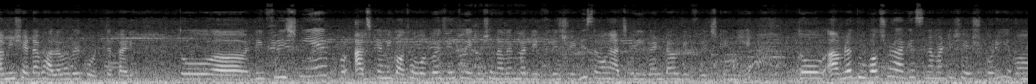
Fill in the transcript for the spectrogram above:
আমি সেটা ভালোভাবে করতে পারি। তো ডিফ্রিজ নিয়ে আজকে আমি কথা বলব, যেহেতু একুশে নভেম্বর ডিফ্রিজ রিলিজ এবং আজকের ইভেন্টটাও ডিফ্রিজকে নিয়ে। তো আমরা দু বছর আগে সিনেমাটি শেষ করি এবং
